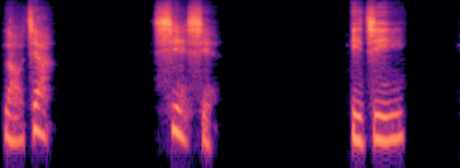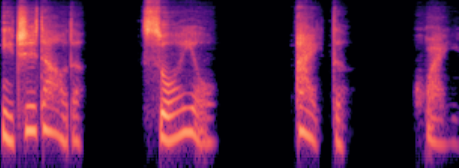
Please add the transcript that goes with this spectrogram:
劳驾，谢谢，以及你知道的所有爱的话语。”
